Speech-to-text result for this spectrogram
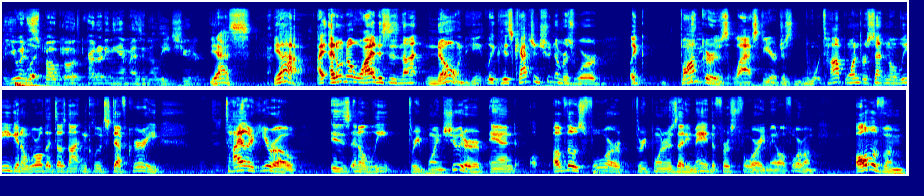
You and look- Spo both crediting him as an elite shooter. Yes. Yeah. I, I don't know why this is not known. He like his catch and shoot numbers were like bonkers last year. Just top 1% in the league in a world that does not include Steph Curry. Tyler Herro is an elite three-point shooter and of those four three-pointers that he made, the first four, he made all four of them. All of them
